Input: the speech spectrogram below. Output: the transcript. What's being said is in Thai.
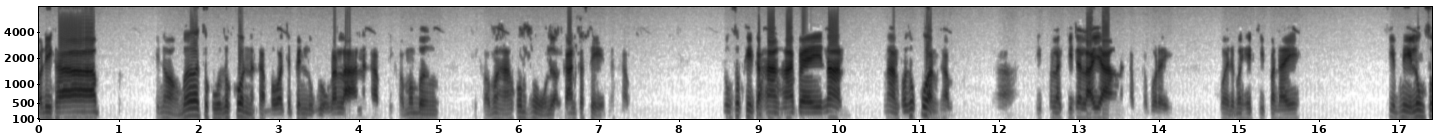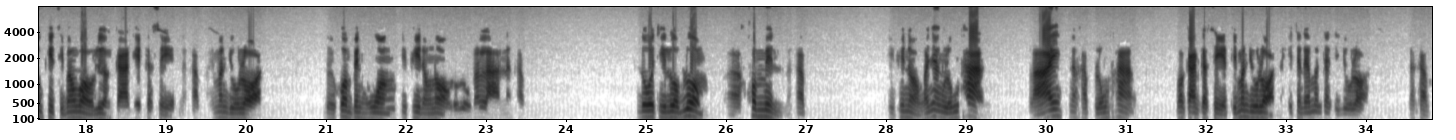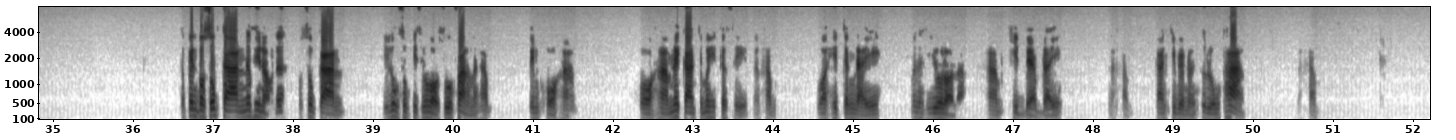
วัสดีครับ พี่น้องเบิร์สุขุสุขคนนะครับเพราะว่าจะเป็นลูกๆหลานๆนะครับ ที่เขามาเบิงที่เขามาหาความรู้เรื่องการเกษตรนะครับลุงสมคิดกับห่างหายไปนานนานพอสมควรครับติดภารกิจหลายอย่างนะครับกับอะไรค่อยได้มาเฮ็ดคลิปปานใดคลิปนี้ลุงสมคิดสิมาเว้าเรื่องการเฮ็ดเกษตรนะครับ ให้มันอยู่รอด โดยความเป็นห่วงพี่ๆน้องๆลูกๆหลานๆนะครับ โดยที่รวบรวมคอมเมนต์นะครับที่พี่น้องก็ยังหลงทาง หลายนะครับลงทางว่าการเกษตรที่มันอยู่รอดที่จะได้มันจะอยู่รอดนะครับก็เป็นประสบการณ์เด้อพี่น้องเด้อประสบการณ์ที่ลุงสมคิดมาบอกสู่ฟังนะครับ เป็นข้อหามข้อหามในการจะไม่เฮ็ดเกษตรนะครับ ว่าเฮ็ดจังใดมันจะอยู่รอดล่ะหามคิดแบบใดนะครับ การคิดแบบนั้นคือลงทางนะครับ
